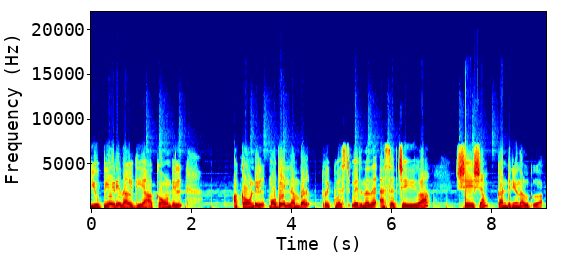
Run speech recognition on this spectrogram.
യു പി ഐ ഡി നൽകിയ അക്കൗണ്ടിൽ അക്കൗണ്ടിൽ മൊബൈൽ നമ്പർ റിക്വസ്റ്റ് വരുന്നത് അക്സെപ്റ്റ് ചെയ്യുക. ശേഷം കണ്ടിന്യൂ നൽകുക.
